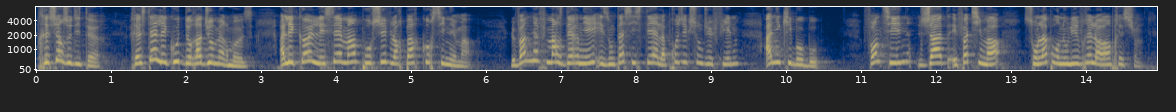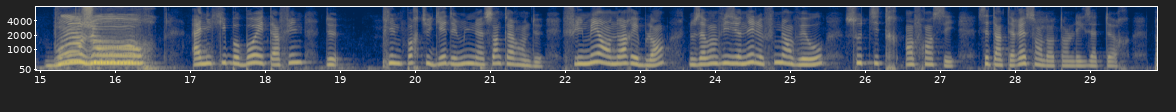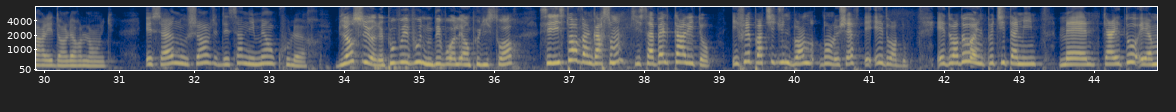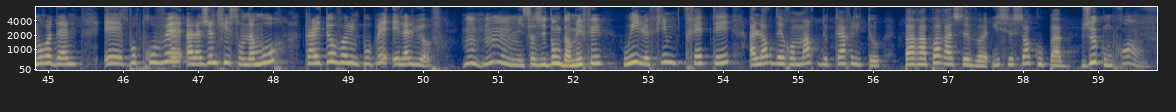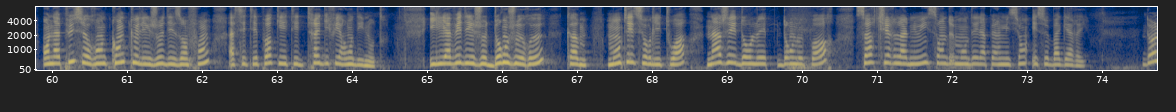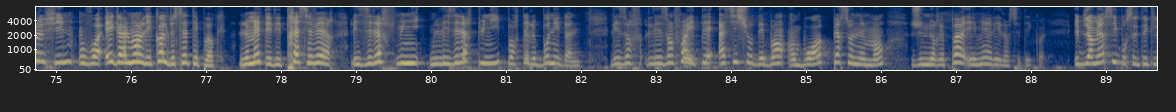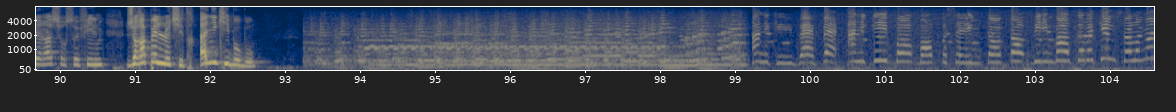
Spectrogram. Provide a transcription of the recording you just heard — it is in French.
Très chers auditeurs, restez à l'écoute de Radio Mermoz. À l'école, les CM1 poursuivent leur parcours cinéma. Le 29 mars dernier, ils ont assisté à la projection du film Aniki Bobo. Fantine, Jade et Fatima sont là pour nous livrer leur impression. Bonjour Aniki Bobo est un film de film portugais de 1942. Filmé en noir et blanc, nous avons visionné le film en VO, sous-titres en français. C'est intéressant d'entendre les acteurs parler dans leur langue. Et ça nous change des dessins animés en couleur. Bien sûr, et pouvez-vous nous dévoiler un peu l'histoire? C'est l'histoire d'un garçon qui s'appelle Carlito. Il fait partie d'une bande dont le chef est Eduardo. Eduardo a une petite amie, mais Carlito est amoureux d'elle. Et pour prouver à la jeune fille son amour, Carlito vole une poupée et la lui offre. Hum, hum, Il s'agit donc d'un méfait. Oui, le film traitait alors des remarques de Carlito par rapport à ce vol. Il se sent coupable. Je comprends. On a pu se rendre compte que les jeux des enfants à cette époque étaient très différents des nôtres. Il y avait des jeux dangereux comme monter sur les toits, nager dans le, port, sortir la nuit sans demander la permission et se bagarrer. Dans le film, on voit également l'école de cette époque. Le maître était très sévère. Les élèves punis, portaient le bonnet d'âne. Les enfants étaient assis sur des bancs en bois. Personnellement, je n'aurais pas aimé aller dans cette école. Eh bien, merci pour cet éclairage sur ce film. Je rappelle le titre Aniki Bobo. Baba senin tata birin balka bakın salama.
